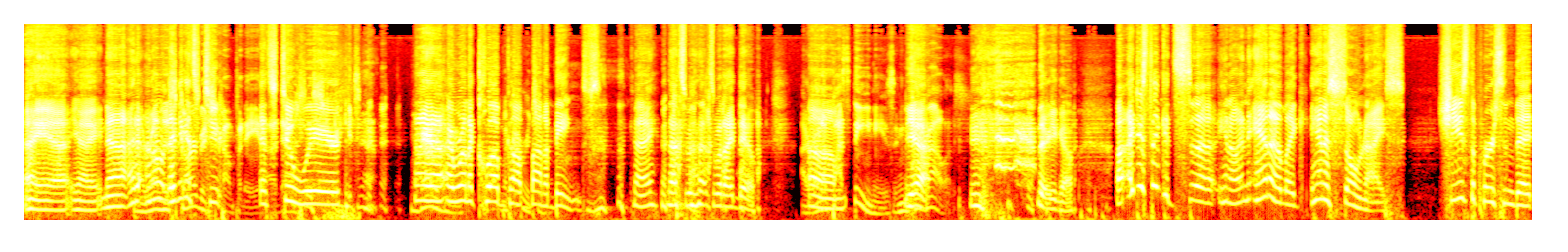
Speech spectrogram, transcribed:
I, uh, yeah, no, I, I, I don't. I think it's too. Company, uh, it's too weird. yeah. I, uh, I run a club called Bada Bings. Okay, that's that's what I do. I run um, a Pastinis in yeah. there you go. Uh, I just think it's uh, you know, and Anna like Anna's so nice. She's the person that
